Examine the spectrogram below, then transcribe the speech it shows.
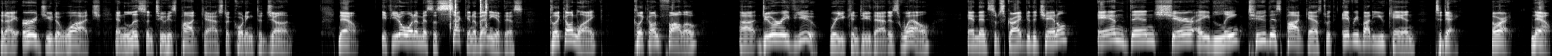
And I urge you to watch and listen to his podcast, according to John. Now, if you don't want to miss a second of any of this, click on like, click on follow, uh, do a review where you can do that as well, and then subscribe to the channel. And then share a link to this podcast with everybody you can today. All right. Now,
